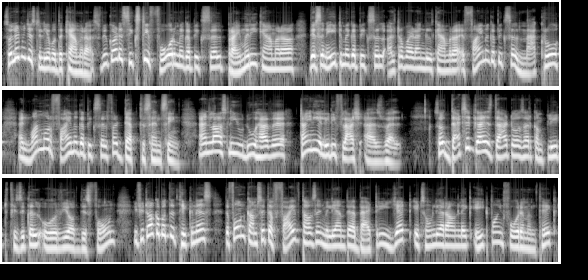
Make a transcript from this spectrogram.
So let me just tell you about the cameras. We've got a 64 megapixel primary camera. There's an 8 megapixel ultra wide angle camera, a 5 megapixel macro and one more 5 megapixel for depth sensing. And lastly, you do have a tiny LED flash as well. So that's it guys, that was our complete physical overview of this phone. If you talk about the thickness, the phone comes with a 5000 mAh battery yet it's only around like 8.4 mm thick.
